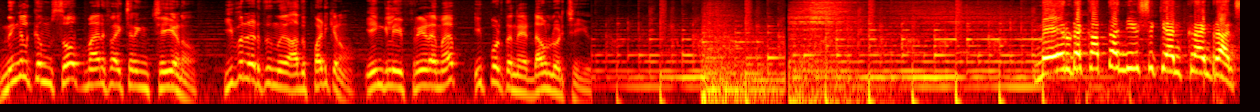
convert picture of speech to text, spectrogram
നിങ്ങൾക്കും സോപ്പ് മാനുഫാക്ചറിംഗ് ചെയ്യണോ? ഇവരുടെ അടുത്തുനിന്ന് അത് പഠിക്കണോ? എങ്കിൽ ഈ ഫ്രീഡം ആപ്പ് ഇപ്പോൾ തന്നെ ഡൗൺലോഡ് ചെയ്യൂ. മേയറുടെ കത്ത് അന്വേഷിക്കാൻ ക്രൈംബ്രാഞ്ച്.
